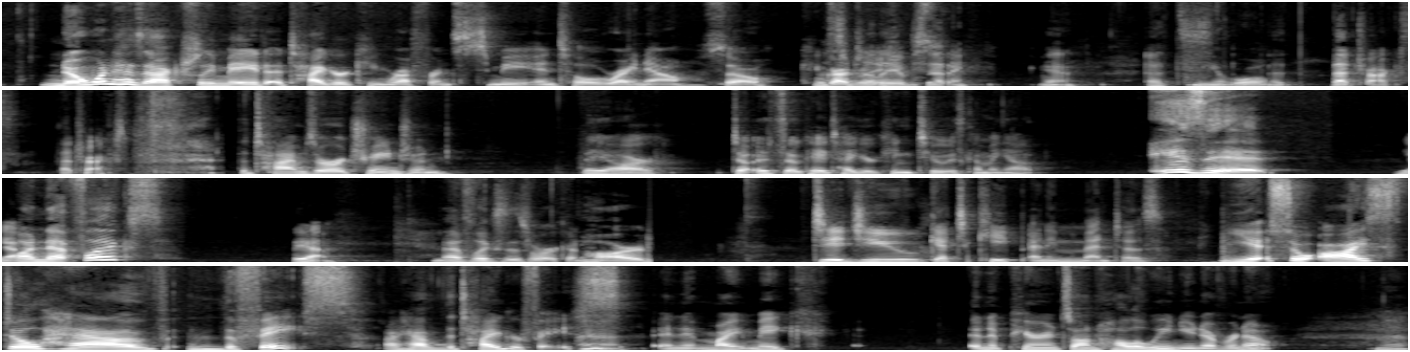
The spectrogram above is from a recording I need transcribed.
no one has actually made a Tiger King reference to me until right now. So congratulations. That's really upsetting. Yeah, that's yeah, well, that, that tracks. That tracks. The times are a changing. They are. It's okay. Tiger King two is coming out. Is it? Yeah. On Netflix? Yeah. Netflix is working hard. Did you get to keep any mementos? Yeah, so I still have the face. I have the tiger face, yeah. and it might make an appearance on Halloween. You never know. Yeah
